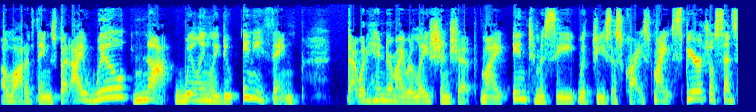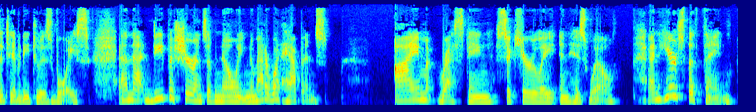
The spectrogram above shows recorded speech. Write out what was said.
a lot of things, but I will not willingly do anything that would hinder my relationship, my intimacy with Jesus Christ, my spiritual sensitivity to his voice, and that deep assurance of knowing no matter what happens, I'm resting securely in his will. And here's the thing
